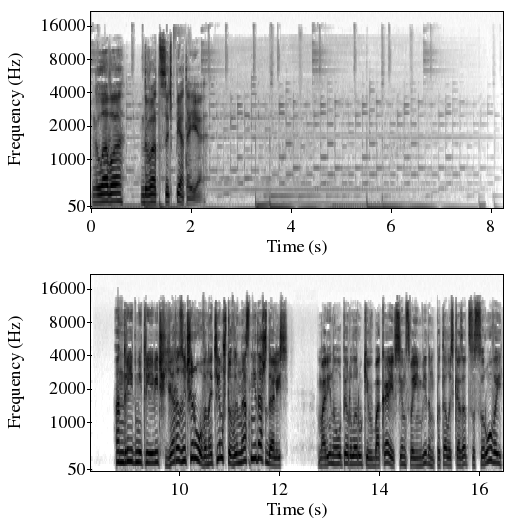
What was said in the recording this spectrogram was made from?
Глава двадцать пятая «Андрей Дмитриевич, я разочарована тем, что вы нас не дождались». Марина уперла руки в бока и всем своим видом пыталась казаться суровой,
